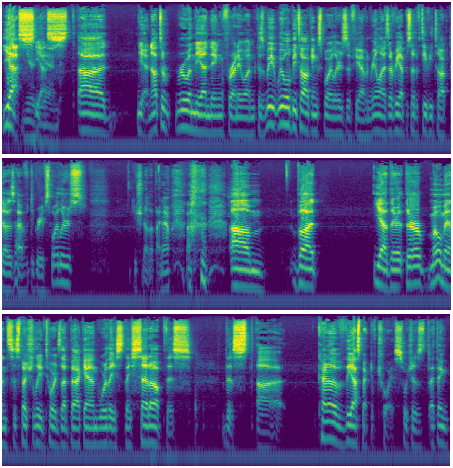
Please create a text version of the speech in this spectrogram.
Yes, yes. Uh, yeah, not to ruin the ending for anyone, because we, we will be talking spoilers if you haven't realized. Every episode of TV Talk does have a degree of spoilers. You should know that by now. um, but yeah, there there are moments, especially towards that back end, where they they set up this this uh, kind of the aspect of choice, which is I think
